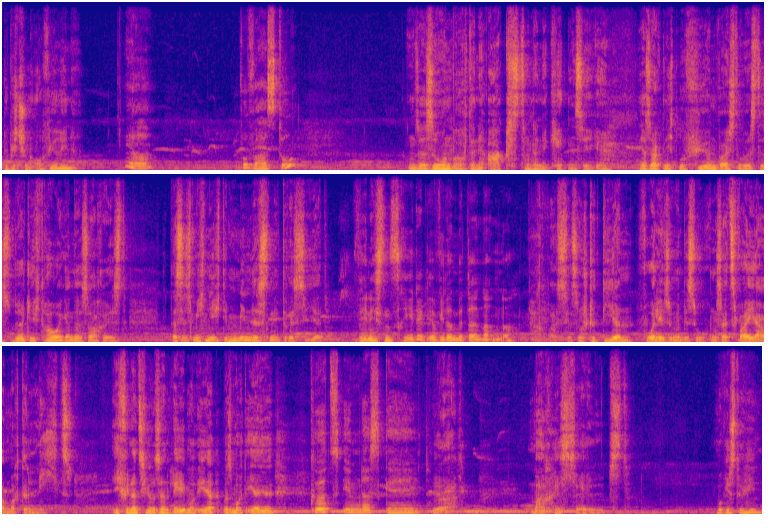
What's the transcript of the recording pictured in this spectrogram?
Du bist schon auf, Irene? Ja. Wo warst du? Unser Sohn braucht eine Axt und eine Kettensäge. Er sagt nicht wofür und weißt du, was das wirklich traurig an der Sache ist? Dass es mich nicht im Mindesten interessiert. Wenigstens redet ihr wieder miteinander. Ach was, er soll studieren, Vorlesungen besuchen. Seit zwei Jahren macht er nichts. Ich finanziere sein Leben und er, was macht er? Kürz ihm das Geld. Ja, mach es selbst. Wo gehst du hin?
